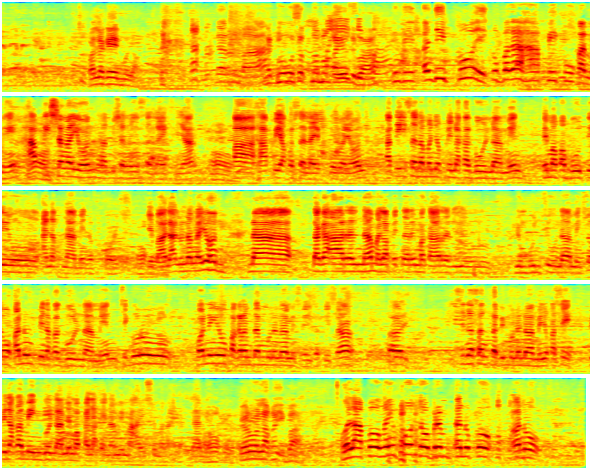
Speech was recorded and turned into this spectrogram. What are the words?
Palagay mo lang. Meron ba? Nag-uusap naman kayo, di ba? Hindi, hindi po eh. Kumbaga happy po kami. Happy Oo. siya ngayon. Happy siya ngayon sa life niya. Oo. Ah, happy ako sa life ko ngayon. At isa naman yung pinaka-goal namin, eh mapabuti yung anak namin of course. Okay. Diba? Lalo na ngayon na nag-aaral na, malapit na rin mag-aaral yung yung bunso namin. So, anong pinaka-goal namin? Siguro, kung ano yung pakiramdam muna namin sa isa't isa, ay, sinasantabi muna namin yun kasi pinaka-main goal namin, mapalaki namin maayos yung mga anak namin. Okay. Pero wala kang iba. Wala po. Ngayon po, sobrang ano po, ano,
